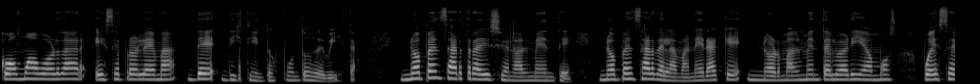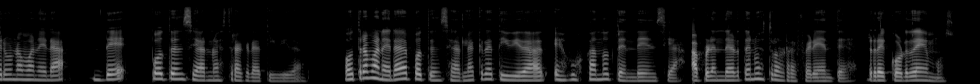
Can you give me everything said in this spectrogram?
cómo abordar ese problema de distintos puntos de vista. No pensar tradicionalmente, no pensar de la manera que normalmente lo haríamos, puede ser una manera de potenciar nuestra creatividad. Otra manera de potenciar la creatividad es buscando tendencias, aprender de nuestros referentes. Recordemos,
